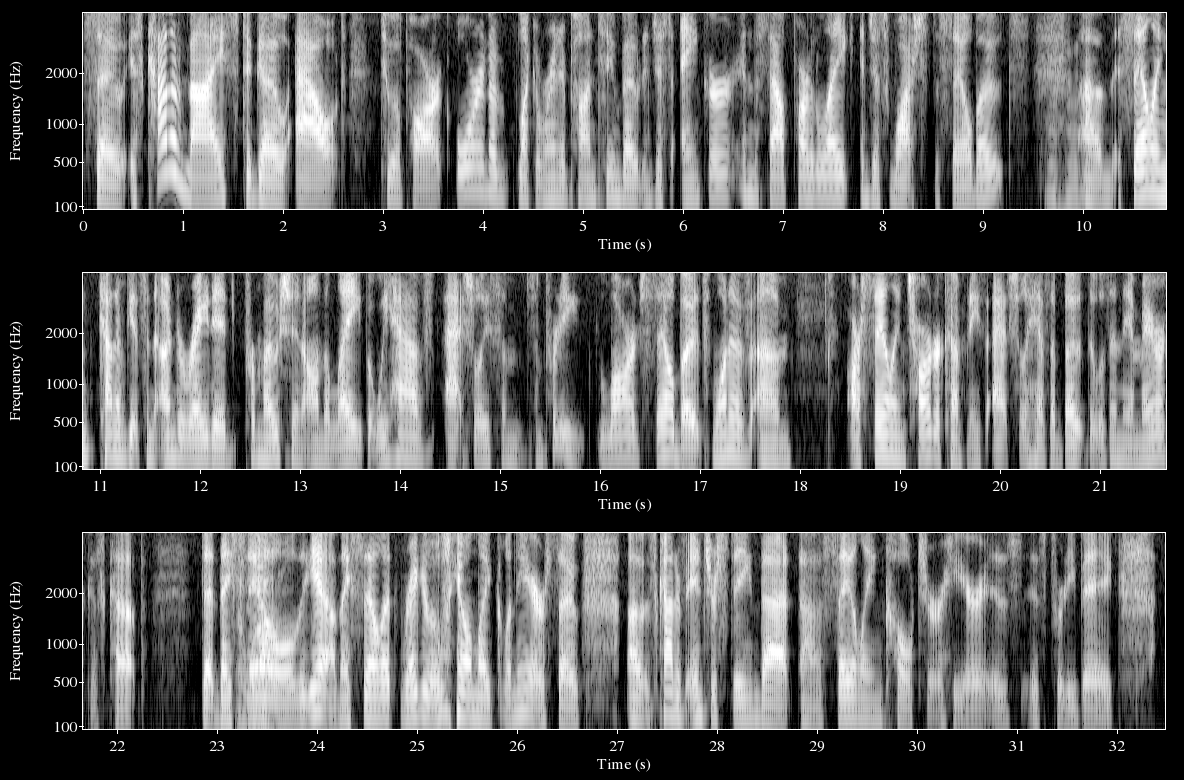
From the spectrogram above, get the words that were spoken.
So it's kind of nice to go out to a park or in a like a rented pontoon boat and just anchor in the south part of the lake and just watch the sailboats Mhm. um, sailing kind of gets an underrated promotion on the lake, but we have actually some some pretty large sailboats. One of um, our sailing charter companies actually has a boat that was in the America's Cup that they Oh, sell. wow. Yeah, they sell it regularly on Lake Lanier. So uh, it's kind of interesting that uh, sailing culture here is is pretty big.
